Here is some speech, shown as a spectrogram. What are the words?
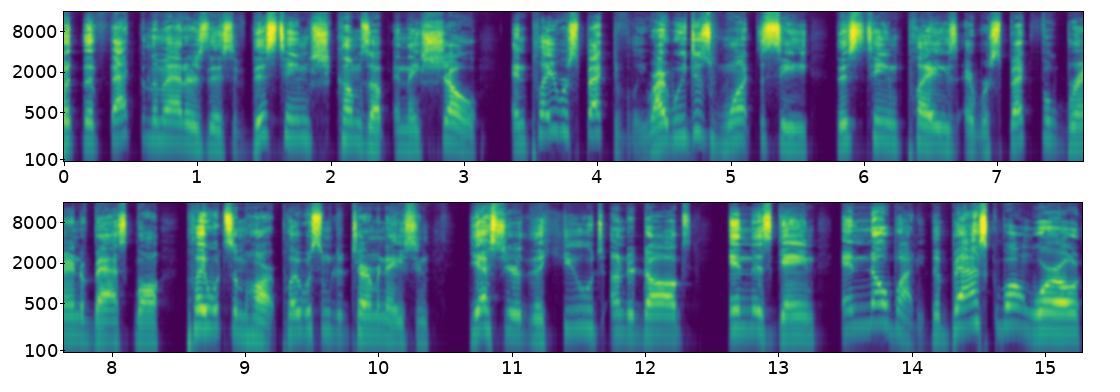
But the fact of the matter is this: if this team comes up and they show and play respectively, right? We just want to see this team plays a respectful brand of basketball, play with some heart, play with some determination, Yes, you're the huge underdogs in this game, and nobody, the basketball world,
